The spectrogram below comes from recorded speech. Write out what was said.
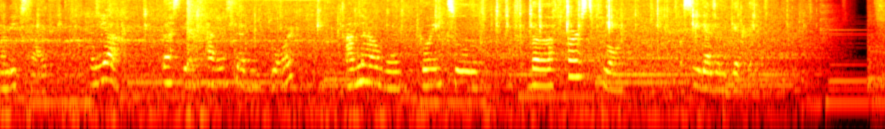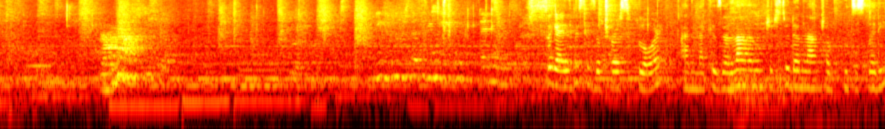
on each side. And yeah, that's the entire seventh floor. And now we're going to the first floor. I'll see you guys when we get there. Guys, this is the first floor and like it's a lounge, a student lounge for people to study.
